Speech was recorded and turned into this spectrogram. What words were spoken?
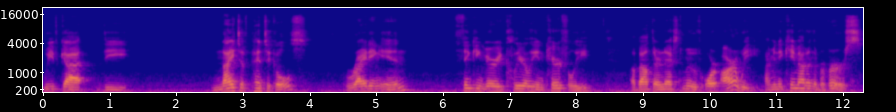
we've got the Knight of Pentacles riding in thinking very clearly and carefully about their next move? Or are we? I mean, it came out in the reverse.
